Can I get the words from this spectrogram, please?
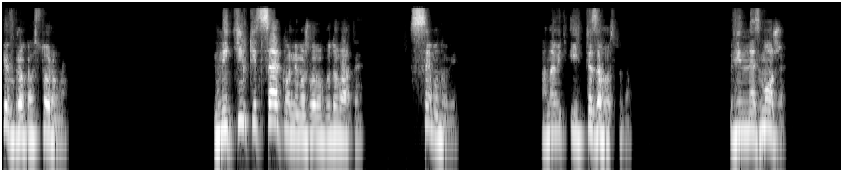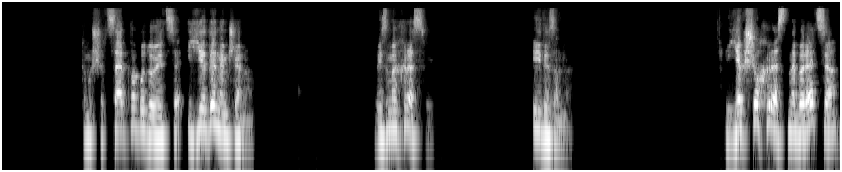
півкрока в сторону. Не тільки церкву неможливо будувати Симонові, а навіть і йти за Господом. Він не зможе. Тому що церква будується єдиним чином. Візьми хрест свій і йди за мною. Якщо хрест не береться,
